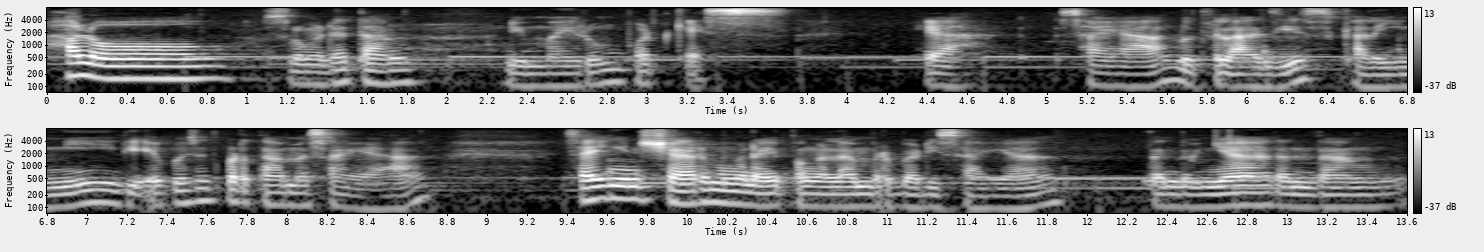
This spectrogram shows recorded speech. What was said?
Halo, selamat datang di My Room Podcast. Ya, saya Lutfil Aziz. Kali ini di episode pertama saya, saya ingin share mengenai pengalaman pribadi saya, tentunya tentang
